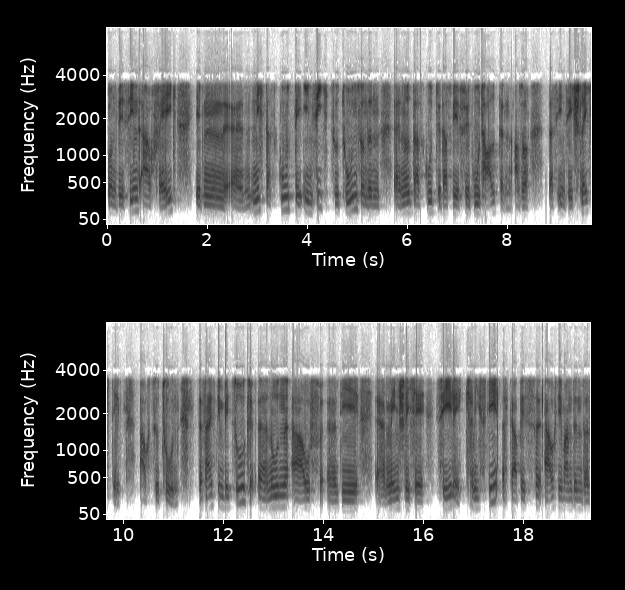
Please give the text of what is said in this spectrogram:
und wir sind auch fähig, eben äh, nicht das Gute in sich zu tun, sondern äh, nur das Gute, das wir für gut halten, also das in sich Schlechte auch zu tun. Das heißt, in Bezug nun auf die menschliche Seele Christi gab es auch jemanden, das,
